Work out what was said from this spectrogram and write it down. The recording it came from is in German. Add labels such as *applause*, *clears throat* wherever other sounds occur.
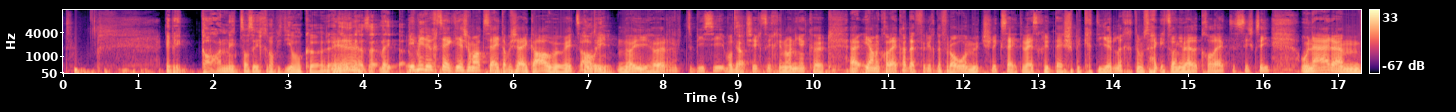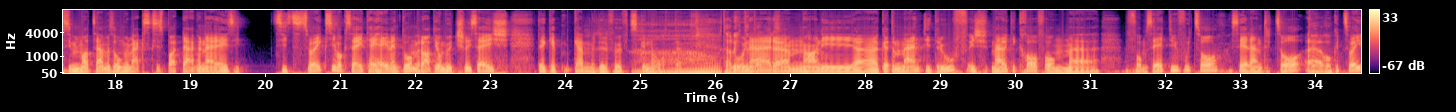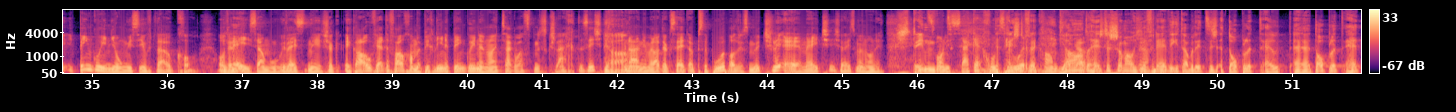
Ich bin gar nicht so sicher, ob ich die will hören Nein, also, nein. Ich mir gesagt, die hast schon mal gesagt, aber ist ja egal, weil jetzt alle neue Hörer dabei sind, die Ja. die Geschichte sicher noch nie gehört äh, Ich habe einen Kollegen, der hat früher der Frau ein Mütschli gesagt. Ich weiss, ein bisschen despektierlich, darum sage ich jetzt auch nicht, welcher Kollege das war. Und dann ähm, sind wir mal zusammen so unterwegs gewesen, ein paar Tage, und dann haben sie sind es zwei gewesen, die gesagt haben, hey, wenn du am Radio Mütschli sagst, dann geb, geben wir dir 50er-Noten. Oh, da läutet Und dann ähm, habe ich, äh, gerade am Montag drauf, ist die Meldung gekommen vom, äh, vom Seeteufel Zoo, Seeländer Zoo, äh, Ja. wo gerade zwei Pinguinjunge sind auf die Welt gekommen. Oder Mhm. eins einmal. Ich weiss nicht, ist egal. Auf jeden Fall kann man bei kleinen Pinguinen noch nicht sagen, was für ein Geschlecht das ist. Ja. Und dann habe ich im Radio gesagt, ob es ein Bub oder ein Mütschli, äh, ein Mädchen ist, weiss man noch nicht. Stimmt. Jetzt, wo ich es sage, kommt Das hast nur du bekannt ja, du hast das schon mal hier Ja. verewigt, aber jetzt ist doppelt, äh, doppelt hat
